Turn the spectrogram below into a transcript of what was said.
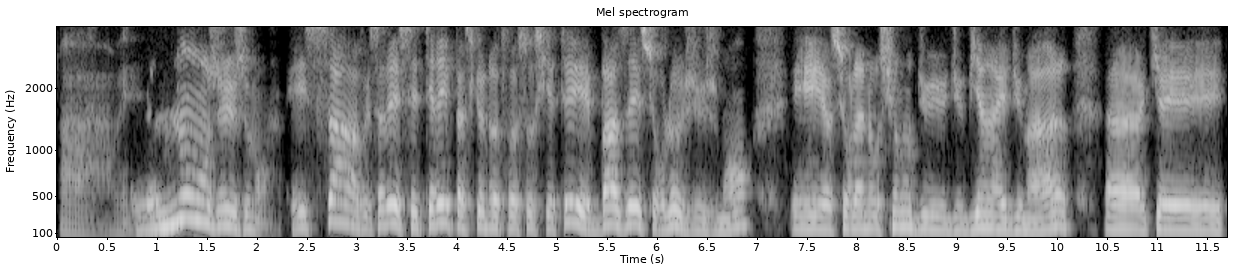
Ah, le non-jugement. Et ça, vous savez, c'est terrible parce que notre société est basée sur le jugement et euh, sur la notion du, bien et du mal, euh, qui, est,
